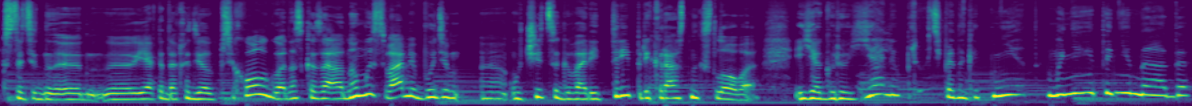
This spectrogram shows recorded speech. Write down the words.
Кстати, э, э, я когда ходила к психологу, она сказала, ну мы с вами будем учиться говорить три прекрасных слова. И я говорю, я люблю тебя. Она говорит, нет, мне это не надо.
